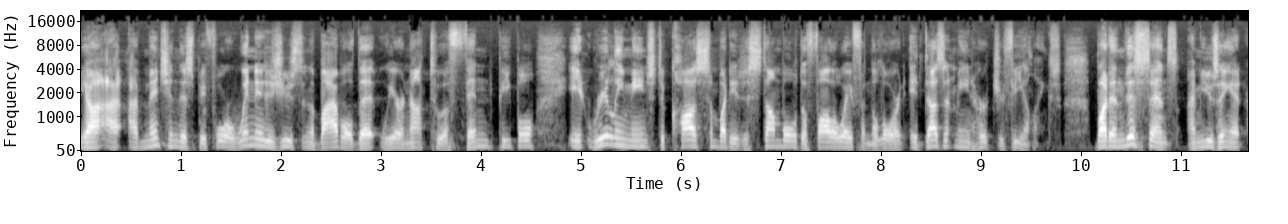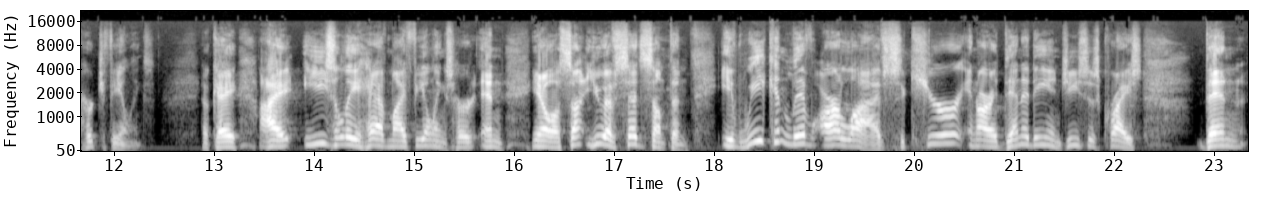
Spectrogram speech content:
yeah, I, have mentioned this before. When it is used in the Bible that we are not to offend people, it really means to cause somebody to stumble, to fall away from the Lord. It doesn't mean hurt your feelings. But in this sense, I'm using it hurt your feelings. Okay, I easily have my feelings hurt, and you know, you have said something. If we can live our lives secure in our identity in Jesus Christ, then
